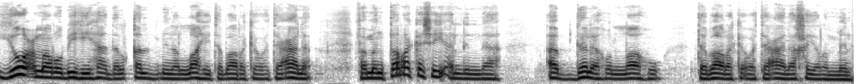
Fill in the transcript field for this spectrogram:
يعمر به هذا القلب من الله تبارك وتعالى. فمن ترك شيئا لله أبدله الله تبارك وتعالى خيرا منه.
